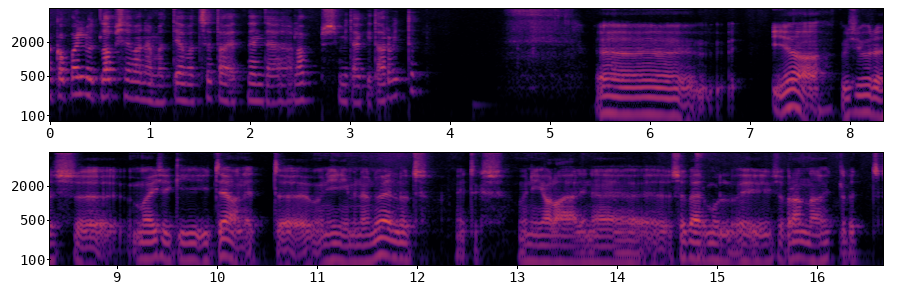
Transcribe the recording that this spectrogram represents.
aga paljud lapsevanemad teavad seda, et nende laps midagi tarvitab? jaa, kusjuures ma isegi tean, et mõni inimene on öelnud näiteks mõni alaealine sõber mul või sõbranna ütleb, et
